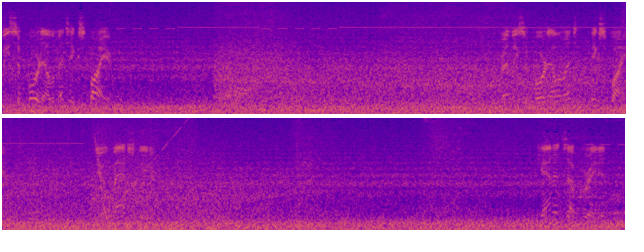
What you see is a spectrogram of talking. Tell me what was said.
enemy support element expired. Friendly support element expired. New match leader. Cannons upgraded.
